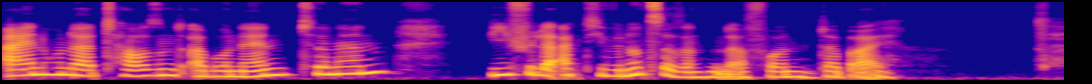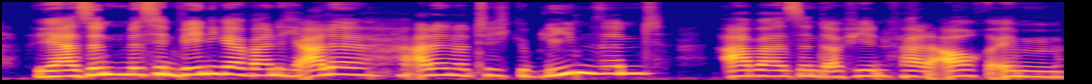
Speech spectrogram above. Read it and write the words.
100.000 Abonnentinnen. Wie viele aktive Nutzer sind denn davon dabei? Ja, sind ein bisschen weniger, weil nicht alle, alle natürlich geblieben sind, aber sind auf jeden Fall auch im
